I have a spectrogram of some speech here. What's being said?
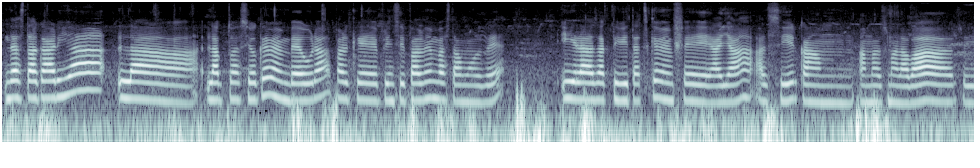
Destacaria l'actuació la, que vam veure perquè principalment va estar molt bé i les activitats que vam fer allà al circ amb, amb els malabars i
